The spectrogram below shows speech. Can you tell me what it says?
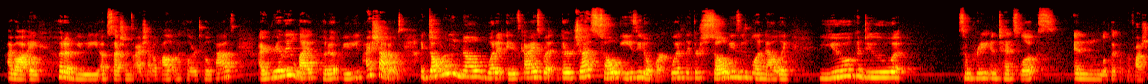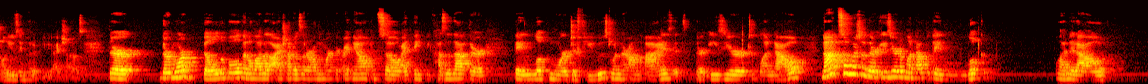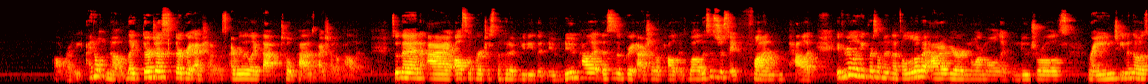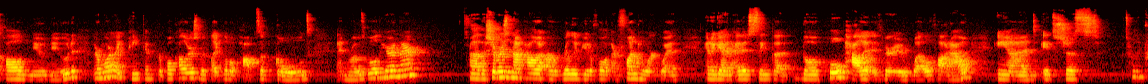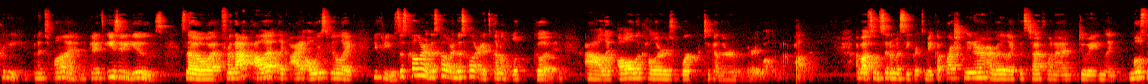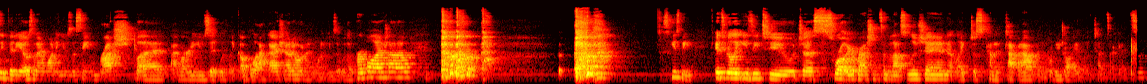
I bought a Huda Beauty Obsessions eyeshadow palette in the color Topaz. I really like Huda Beauty eyeshadows. I don't really know what it is, guys, but they're just so easy to work with. Like, they're so easy to blend out. Like, you can do some pretty intense looks and look like a professional using Huda Beauty eyeshadows. They're they're more buildable than a lot of the eyeshadows that are on the market right now, and so I think because of that, they're they look more diffused when they're on the eyes. It's they're easier to blend out. Not so much that they're easier to blend out, but they look blended out already. I don't know. Like they're just they're great eyeshadows. I really like that Topaz eyeshadow palette. So then I also purchased the Huda Beauty, the new nude palette. This is a great eyeshadow palette as well. This is just a fun palette. If you're looking for something that's a little bit out of your normal like neutrals range, even though it's called new Nude, they're more like pink and purple colors with like little pops of gold and rose gold here and there. Uh, the shimmers in that palette are really beautiful and they're fun to work with. And again, I just think that the whole palette is very well thought out and it's just, it's really pretty and it's fun and it's easy to use. So uh, for that palette, like I always feel like you can use this color and this color and this color and it's gonna look good. Uh, like all the colors work together very well in that palette. I bought some Cinema Secrets makeup brush cleaner. I really like this stuff when I'm doing like mostly videos and I want to use the same brush, but I've already used it with like a black eyeshadow and I want to use it with a purple eyeshadow. Excuse me. It's really easy to just swirl your brush in some of that solution, like just kind of tap it out and it'll be dry in like 10 seconds.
